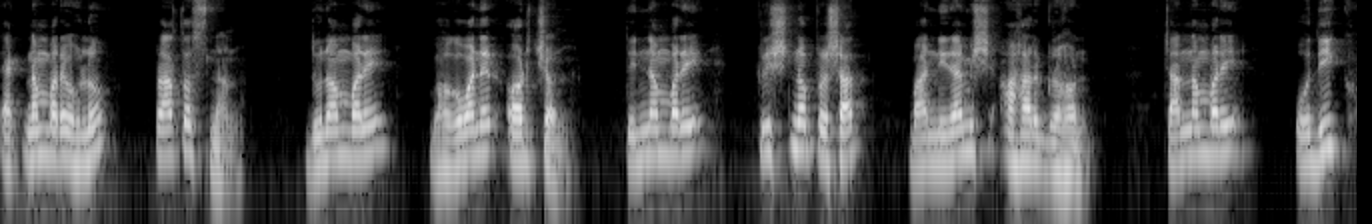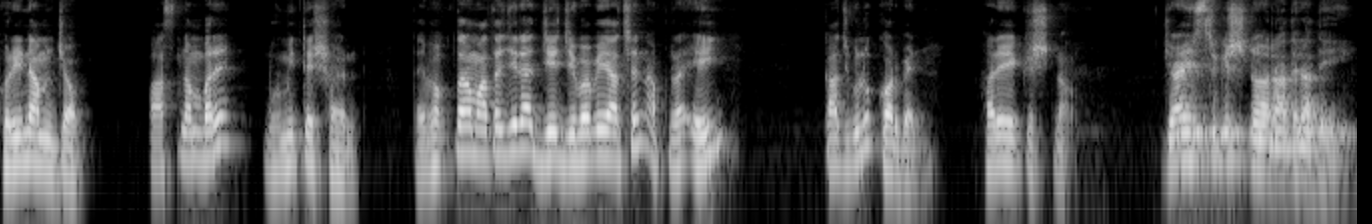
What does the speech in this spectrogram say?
এক নম্বরে হলো প্রাতঃ স্নান দু নম্বরে ভগবানের অর্চন, তিন নম্বরে কৃষ্ণ প্রসাদ বা নিরামিষ আহার গ্রহণ। চার নম্বরে অধিক হরিনাম জপ। পাঁচ নম্বরে ভূমিতে শয়ন। তাই ভক্তরা মাতাজিরা যে যেভাবে আছেন, আপনারা এই কাজগুলো করবেন। হরে কৃষ্ণ। জয় শ্রীকৃষ্ণ, রাধে রাধে।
